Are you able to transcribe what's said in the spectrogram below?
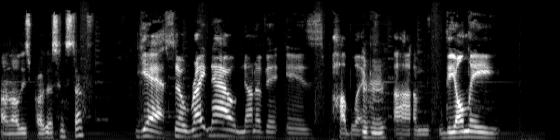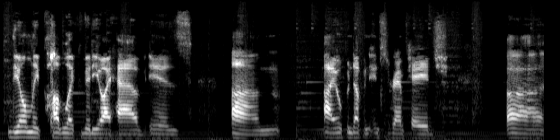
on all these projects and stuff. yeah, so right now none of it is public. Mhm. Um, the only the only public video I have is um, I opened up an Instagram page uh,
